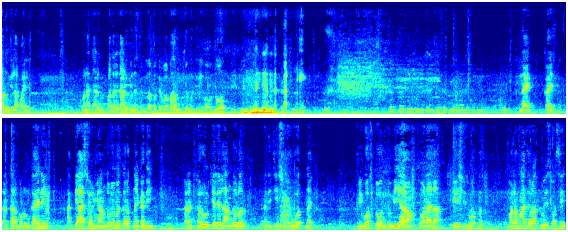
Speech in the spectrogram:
आडून गेला पाहिजे. कोणाच्या आडवी पदराच्या आडवी नसते तुला पत्र बाबा मुख्यमंत्री आहे बाबा तू. काही नाही काहीच सरकारकडून काही नाही. आणि त्या आशेवर मी आंदोलन करत नाही कधी. कारण ठरवून केलेलं आंदोलन कधीच यशस्वी होत नाही. मी बसतो आणि तुम्ही या सोडायला यशस्वी शिजवत नसतो. मला माझ्यावर आत्मविश्वास आहे.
